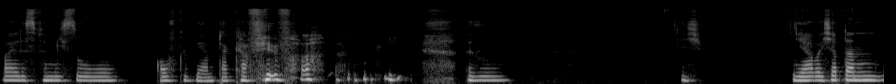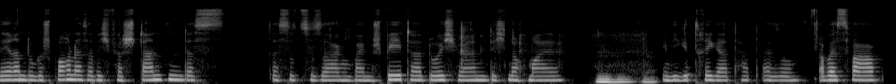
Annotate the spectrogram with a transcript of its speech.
weil es für mich so aufgewärmter Kaffee war. also ich, ja, aber ich habe dann, während du gesprochen hast, habe ich verstanden, dass das sozusagen beim später Durchhören dich nochmal mhm, ja. irgendwie getriggert hat. Also, aber es war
